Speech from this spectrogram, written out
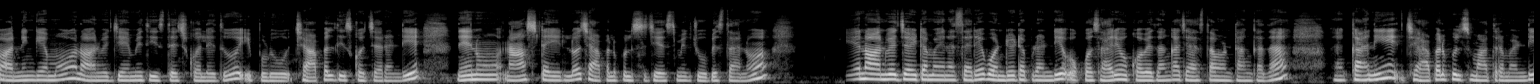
మార్నింగ్ ఏమో నాన్ వెజ్ ఏమీ తీసి తెచ్చుకోలేదు. ఇప్పుడు చేపలు తీసుకొచ్చారండి. నేను నా స్టైల్లో చేపల పులుసు చేసి మీకు చూపిస్తాను. ఏ నాన్ వెజ్ ఐటమ్ అయినా సరే వండేటప్పుడు అండి ఒక్కోసారి ఒక్కో విధంగా చేస్తూ ఉంటాం కదా. కానీ చేపల పులుసు మాత్రం అండి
